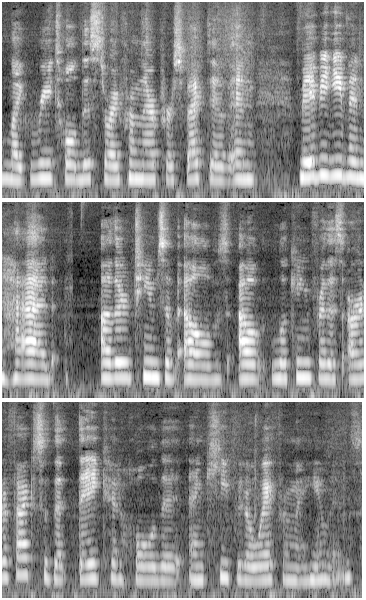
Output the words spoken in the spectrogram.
like retold this story from their perspective and maybe even had other teams of elves out looking for this artifact so that they could hold it and keep it away from the humans.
